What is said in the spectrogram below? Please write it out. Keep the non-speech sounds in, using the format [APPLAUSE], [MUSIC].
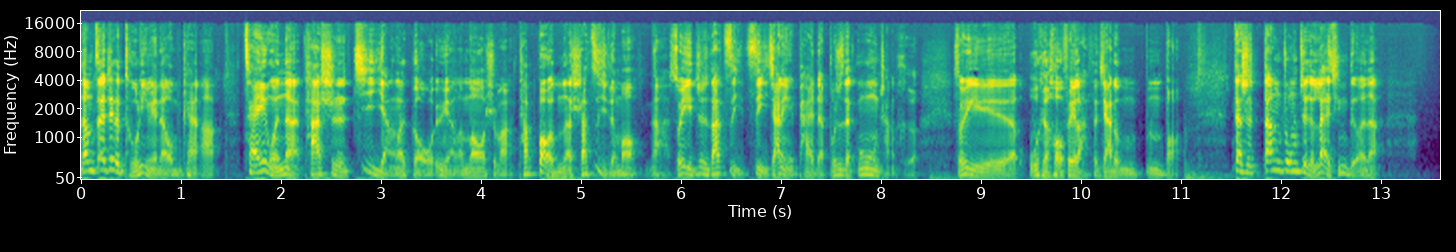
那么在这个图里面呢，我们看啊，蔡英文呢，他是既养了狗又养了猫，是吧？他抱的呢是他自己的猫啊，所以这是他自己自己家里面拍的，不是在公共场合，所以无可厚非了，在家都不抱。但是当中这个赖清德呢，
